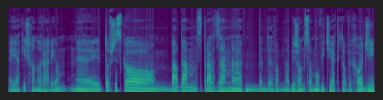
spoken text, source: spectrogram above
jakieś honorarium. E, To wszystko badam, sprawdzam, będę Wam na bieżąco mówić, jak to wychodzi,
